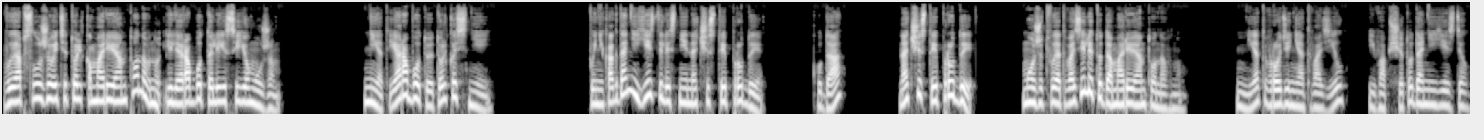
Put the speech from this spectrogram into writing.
«Вы обслуживаете только Марию Антоновну или работали и с ее мужем?» Нет, я работаю только с ней. Вы никогда не ездили с ней на чистые пруды? Куда? На чистые пруды. Может, вы отвозили туда Марию Антоновну? Нет, вроде не отвозил и вообще туда не ездил.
